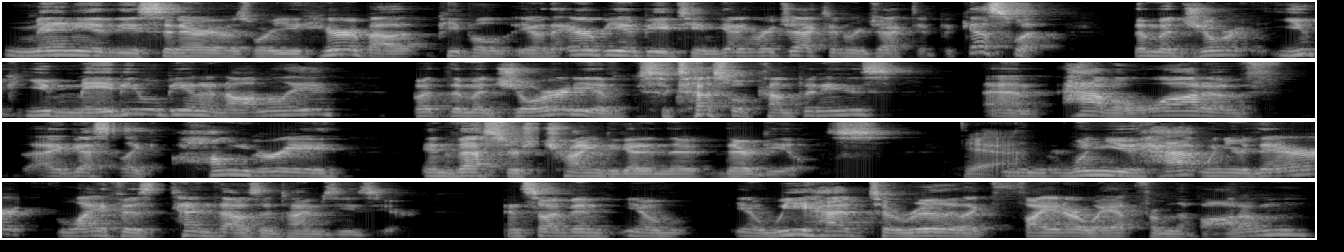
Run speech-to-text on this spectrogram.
many of these scenarios where you hear about people, you know, the Airbnb team getting rejected and rejected. But guess what? The majority, you you maybe will be an anomaly, but the majority of successful companies um, have a lot of, I guess, like hungry investors trying to get in their, their deals. Yeah. And when you have when you're there, life is ten thousand times easier. And so I've been, you know, you know, we had to really like fight our way up from the bottom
